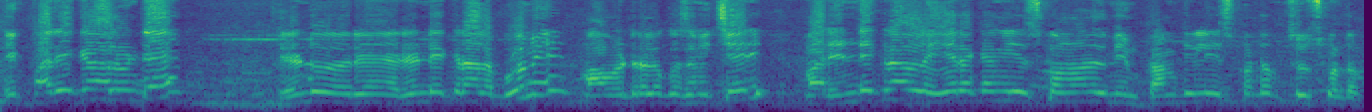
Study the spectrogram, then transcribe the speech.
నీకు పది ఎకరాలు ఉంటే రెండు రెండు ఎకరాల భూమి మా ఒంటరిల కోసం ఇచ్చేది. మా రెండు ఎకరాల్లో ఏ రకంగా చేసుకోవాలన్నది మేము కమిటీలు చేసుకుంటాం చూసుకుంటాం.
